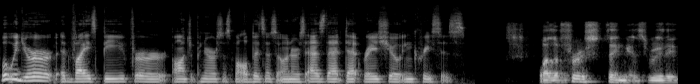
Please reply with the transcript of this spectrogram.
What would your advice be for entrepreneurs and small business owners as that debt ratio increases? Well, the first thing is really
